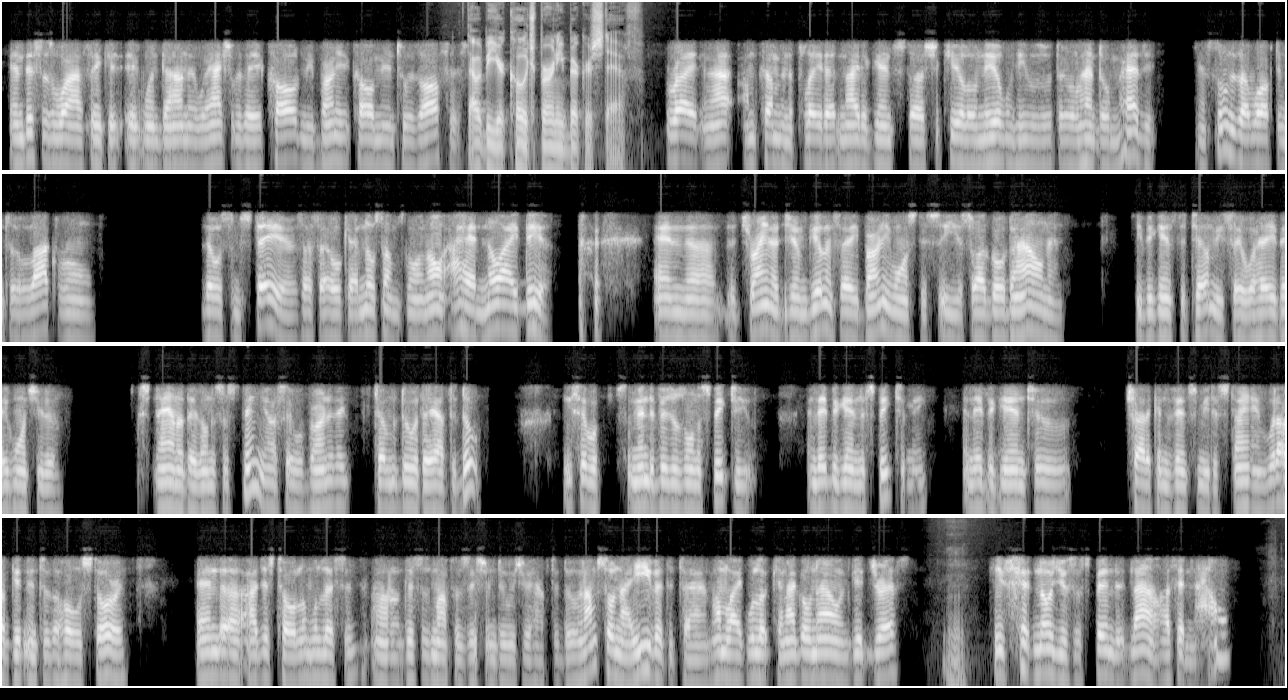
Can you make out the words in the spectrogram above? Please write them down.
And this is why I think it, it went down that way. Actually, they had called me. Bernie had called me into his office. That would be your coach, Bernie Bickerstaff. Right, and I, I'm coming to play that night against uh, Shaquille O'Neal when he was with the Orlando Magic. And as soon as I walked into the locker room, there was some stairs. I said, "Okay, I know something's going on." I had no idea. and uh, the trainer, Jim Gillen, said, hey, "Bernie wants to see you." So I go down, and he begins to tell me, "Say, well, hey, they want you to stand, or they're going to suspend you." I said, "Well, Bernie, they tell them to do what they have to do." He said, "Well, some individuals want to speak to you," and they began to speak to me, and they began to try to convince me to stand without getting into the whole story. And uh, I just told him, well, listen, uh, this is my position. Do what you have to do. And I'm so naive at the time. I'm like, well, look, can I go now and get dressed? Mm. He said, no, you're suspended now. I said, now?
